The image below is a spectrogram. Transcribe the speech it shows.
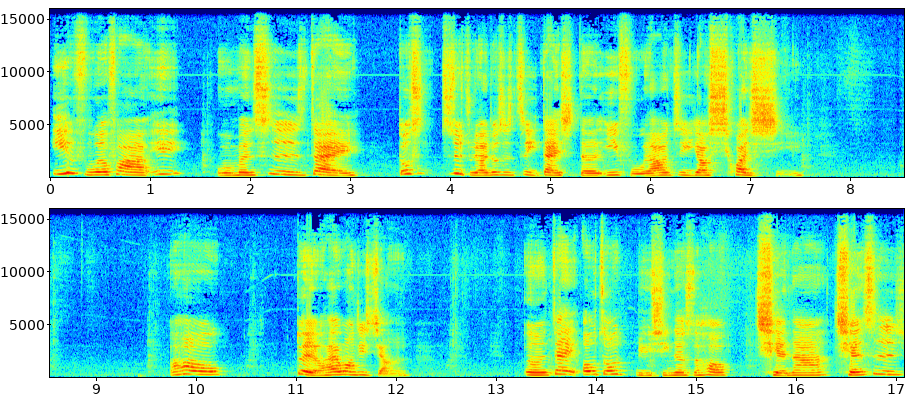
衣服的话，一我们是在都是最主要就是自己带的衣服，然后自己要换洗。然后，对了，我还忘记讲了。嗯、在欧洲旅行的时候，钱啊，钱是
